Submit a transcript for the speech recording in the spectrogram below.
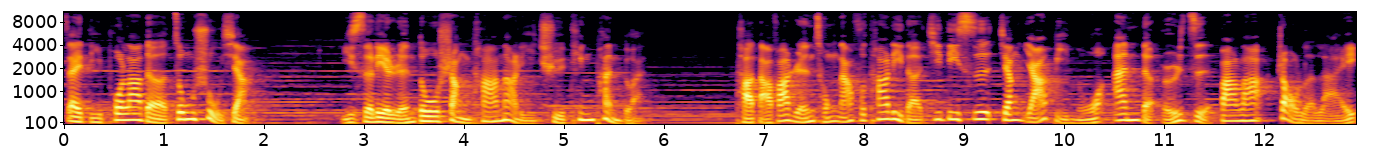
在底坡拉的棕树下，以色列人都上他那里去听判断。他打发人从拿弗他利的基低斯将亚比挪安的儿子巴拉召了来，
